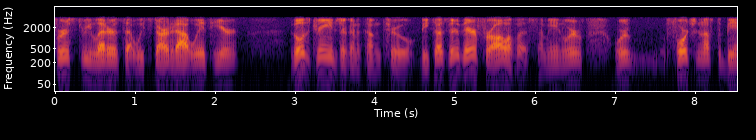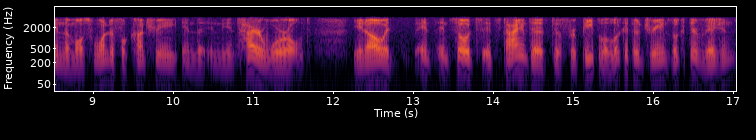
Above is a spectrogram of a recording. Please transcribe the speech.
first three letters that we started out with here, those dreams are going to come true because they're there for all of us. I mean, we're we're fortunate enough to be in the most wonderful country in the in the entire world. You know, it and, and so it's it's time to, to for people to look at their dreams, look at their visions,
